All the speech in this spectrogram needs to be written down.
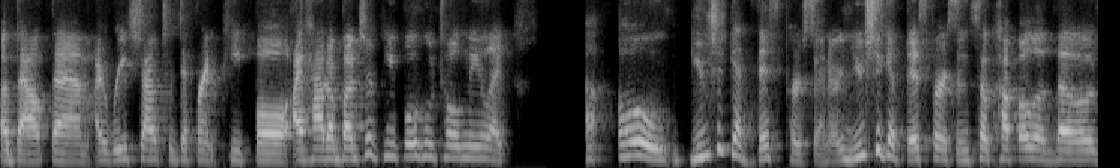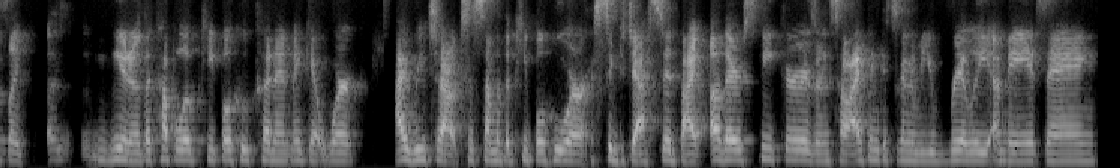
about them. I reached out to different people. I had a bunch of people who told me, like, uh, oh, you should get this person or you should get this person. So, a couple of those, like, uh, you know, the couple of people who couldn't make it work I reach out to some of the people who are suggested by other speakers. And so I think it's going to be really amazing.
